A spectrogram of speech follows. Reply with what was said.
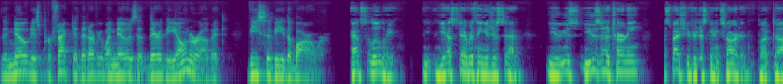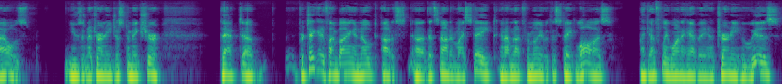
the note is perfected, that everyone knows that they're the owner of it vis-a-vis the borrower? Absolutely. Yes to everything you just said. You use use an attorney, especially if you're just getting started. But I always use an attorney just to make sure that uh, particularly if I'm buying a note out of uh, that's not in my state and I'm not familiar with the state laws, I definitely want to have an attorney who is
